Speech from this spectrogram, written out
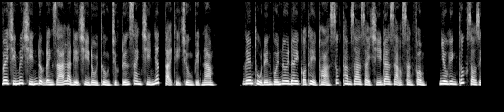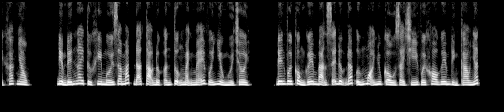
V99 được đánh giá là địa chỉ đổi thưởng trực tuyến xanh chín nhất tại thị trường Việt Nam. Game thủ đến với nơi đây có thể thỏa sức tham gia giải trí đa dạng sản phẩm, nhiều hình thức giao dịch khác nhau. Điểm đến ngay từ khi mới ra mắt đã tạo được ấn tượng mạnh mẽ với nhiều người chơi. Đến với cổng game bạn sẽ được đáp ứng mọi nhu cầu giải trí với kho game đỉnh cao nhất.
